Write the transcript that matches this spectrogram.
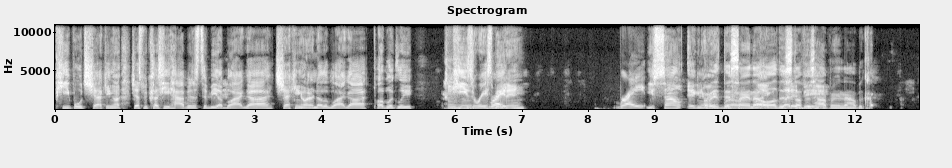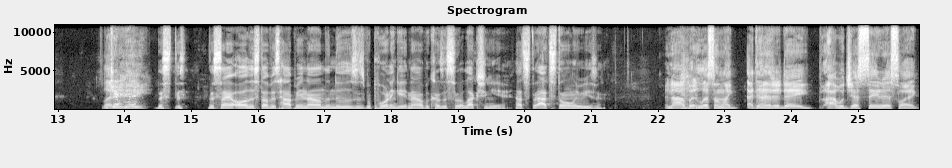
People checking on just because he happens to be a black guy, checking on another black guy publicly, he's race Mm-hmm. Right. baiting. Right. You sound They- ignorant. they're bro. saying that Like, all this stuff is happening now because Let it be. this, this they're saying all this stuff is happening now. And the news is reporting it now because it's an election year. That's the, that's the only reason. Nah, but listen, like at the end of the day, I would just say this: like,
